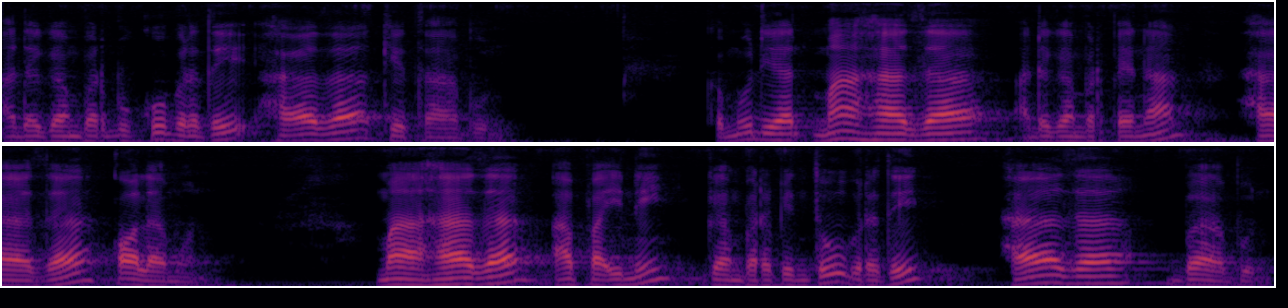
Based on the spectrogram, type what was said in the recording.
ada gambar buku berarti hadza kitabun. Kemudian ma hadza ada gambar pena, hadza qalamun. Ma hadza apa ini? Gambar pintu berarti hadza babun.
